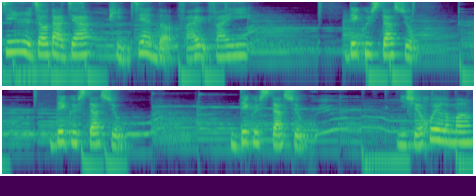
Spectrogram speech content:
今日教大家。品鉴的法语发音：degustation，degustation，degustation。你学会了吗？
